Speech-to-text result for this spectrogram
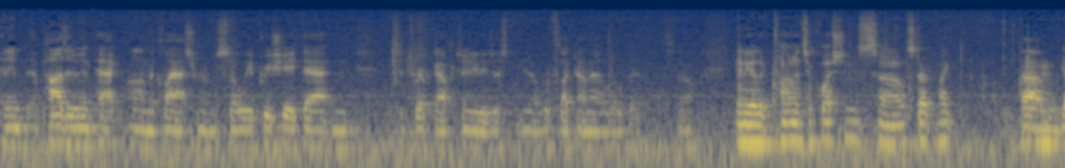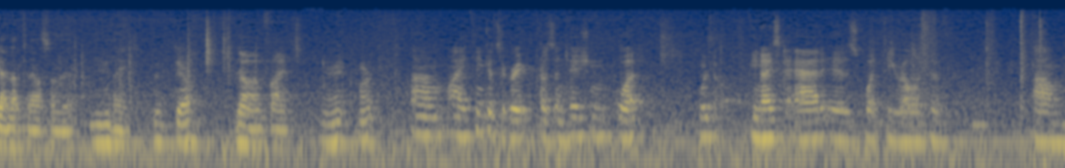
an, a positive impact on the classrooms, so we appreciate that, and it's a terrific opportunity to just, you know, reflect on that a little bit, so. Any other comments or questions? Uh, Let's start, Mike. Um, got nothing else on it. Thanks. Daryl? No, I'm fine. All right, Mark? Um, I think it's a great presentation. What would be nice to add is what the relative, um,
